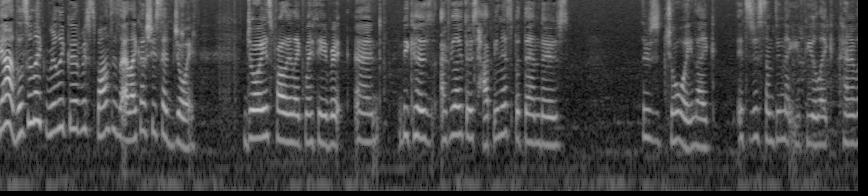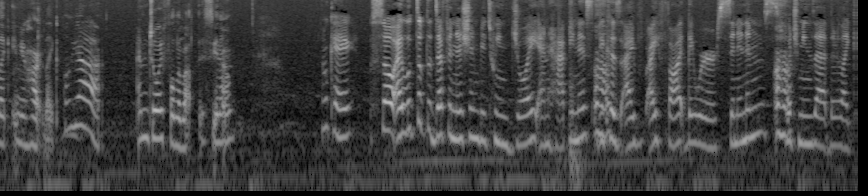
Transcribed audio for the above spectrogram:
yeah, those are like really good responses. I like how she said joy. Joy is probably like my favorite, and because I feel like there's happiness, but then there's there's joy. Like it's just something that you feel like kind of like in your heart, like oh yeah, I'm joyful about this, you know. Okay. So I looked up the definition between joy and happiness Uh-huh. because I I thought they were synonyms, Uh-huh. which means that they're like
